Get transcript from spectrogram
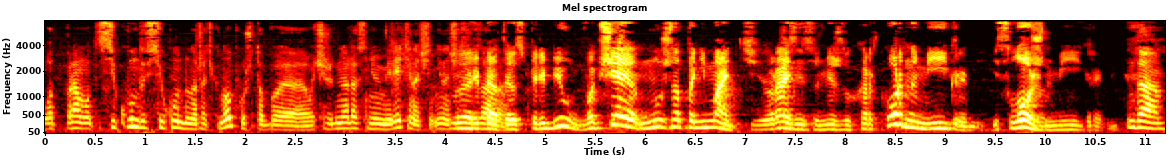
вот прям вот секунду в секунду нажать кнопку, чтобы в очередной раз не умереть и начать, не начать ну, Ребята, я вас перебил. Вообще нужно понимать разницу между хардкорными играми и сложными играми. Да.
